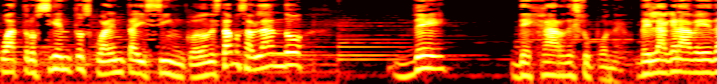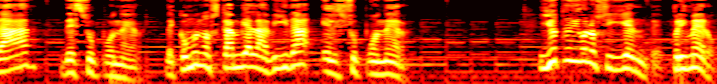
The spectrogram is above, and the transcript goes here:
445, donde estamos hablando de dejar de suponer, de la gravedad de suponer, de cómo nos cambia la vida el suponer. Y yo te digo lo siguiente, primero,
